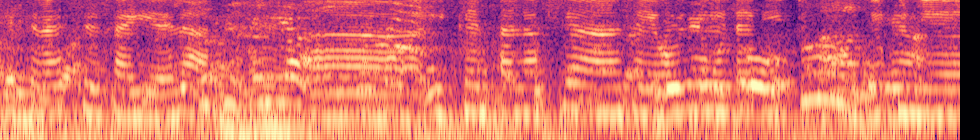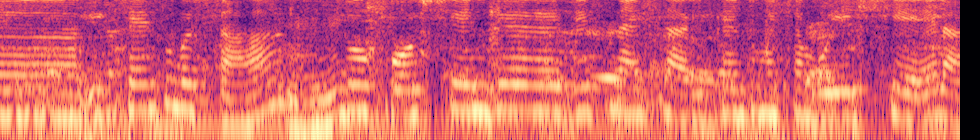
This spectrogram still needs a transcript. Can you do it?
cita rasa saya lah. Uh, Ikan talapia saya order tadi tu Dia punya ikan tu besar. So portion dia just nice lah. Ikan tu macam boleh share lah.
